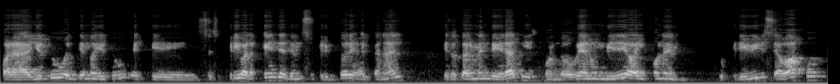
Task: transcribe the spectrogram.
para YouTube, el tema de YouTube, es que se suscriba a la gente, tener suscriptores al canal, es totalmente gratis. Cuando vean un video ahí ponen suscribirse abajo,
